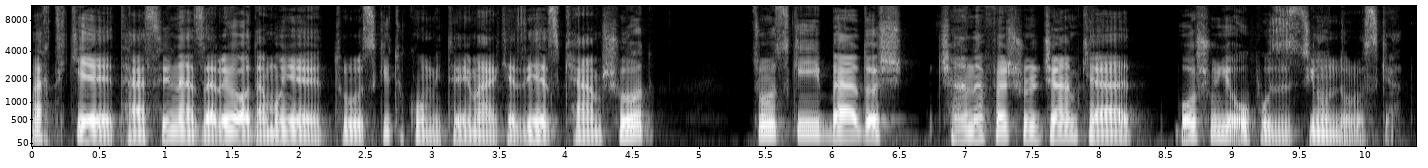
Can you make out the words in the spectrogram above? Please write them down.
وقتی که تاثیر نظرهای آدمای تروتسکی تو کمیته مرکزی حزب کم شد تروتسکی برداشت چند نفرشون رو جمع کرد باشون یه اپوزیسیون درست کرد.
